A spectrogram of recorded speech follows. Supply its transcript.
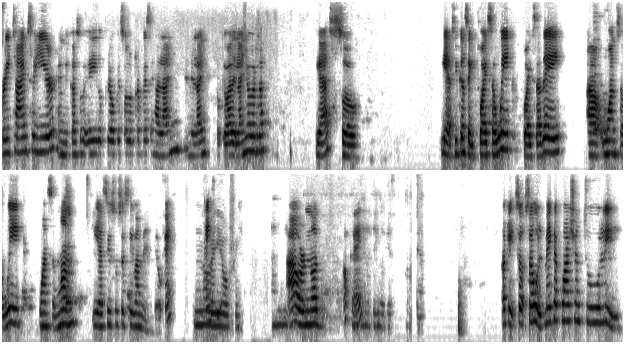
three times a year. En mi caso he ido creo que solo tres veces al año, en el año, lo que va del año, ¿verdad? Yes, so, yes, you can say twice a week, twice a day, uh, once a week, once a month, y así sucesivamente, ¿ok? No Thank very you. often. Ah, or not, okay. Okay, so Saul, make a question to Lily.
